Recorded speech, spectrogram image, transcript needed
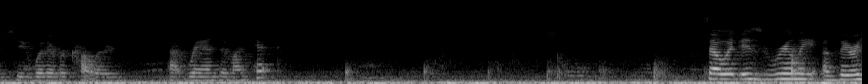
into whatever colors at random I pick. So it is really a very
